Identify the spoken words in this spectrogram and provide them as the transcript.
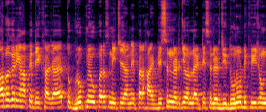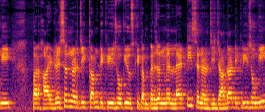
अब अगर यहाँ पे देखा जाए तो ग्रुप में ऊपर से नीचे जाने पर हाइड्रेशन एनर्जी और लैटिस एनर्जी दोनों डिक्रीज होंगी, पर हाइड्रेशन एनर्जी कम डिक्रीज होगी, उसके कंपैरिजन में लैटिस एनर्जी ज़्यादा डिक्रीज होगी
